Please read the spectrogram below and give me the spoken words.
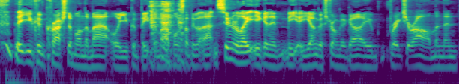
that you can crush them on the mat or you can beat them up or something like that and sooner or later you're going to meet a younger stronger guy who breaks your arm and then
